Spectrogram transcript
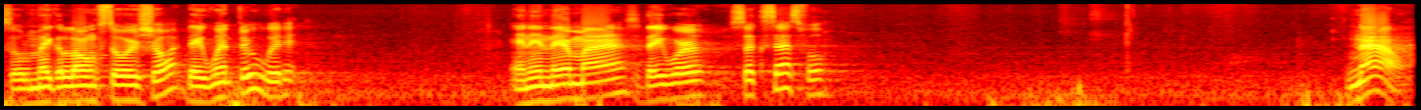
So, to make a long story short, they went through with it. And in their minds, they were successful. Now,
